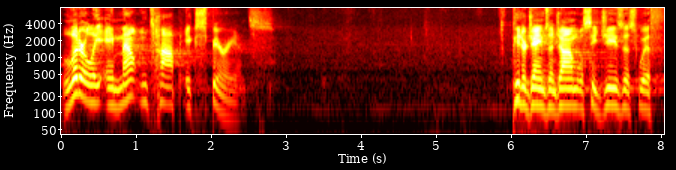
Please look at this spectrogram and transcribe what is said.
literally a mountaintop experience. Peter, James, and John will see Jesus with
